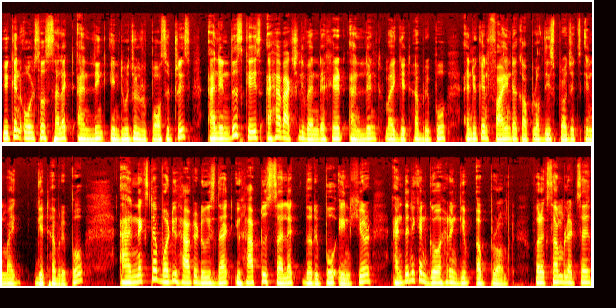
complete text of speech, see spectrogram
you can also select and link individual repositories. And in this case, I have actually went ahead and linked my GitHub repo and you can find a couple of these projects in my GitHub repo. And next up, what you have to do is that you have to select the repo in here and then you can go ahead and give a prompt. For example, let's say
